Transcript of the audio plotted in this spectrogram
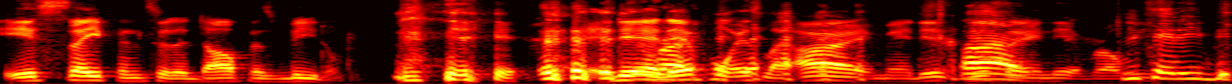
it's safe until the Dolphins beat them. at Right. that point, it's like, all right, man, this, this right. ain't it, bro. you can't even.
